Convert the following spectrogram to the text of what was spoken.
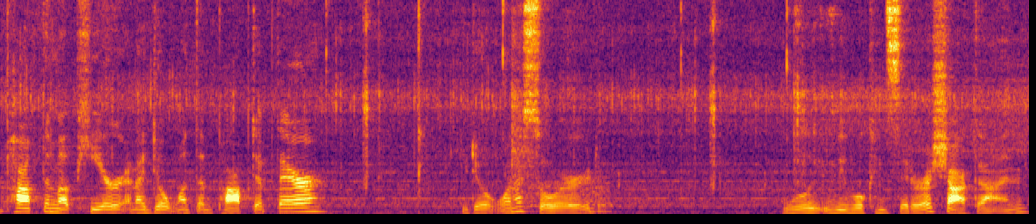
to pop them up here and I don't want them popped up there. You don't want a sword. We'll, we will consider a shotgun.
